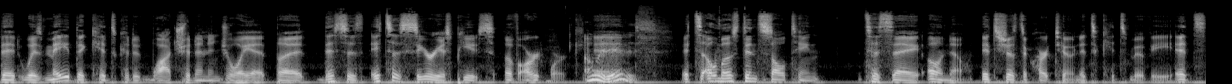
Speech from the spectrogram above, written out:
that was made that kids could watch it and enjoy it, but this is it's a serious piece of artwork. Oh, it is. It's almost insulting to say, "Oh no, it's just a cartoon. It's a kids movie." It's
